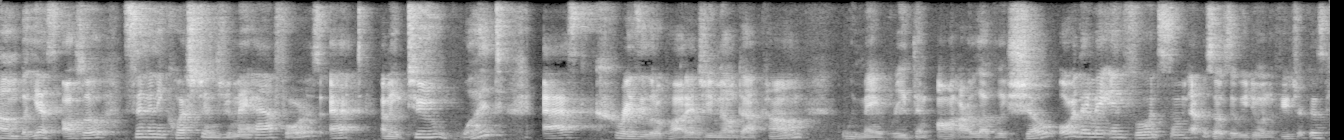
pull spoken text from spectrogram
Um, but yes, also send any questions you may have for us at I mean to what? Ask crazylittlepod at gmail.com. We may read them on our lovely show, or they may influence some episodes that we do in the future. Because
